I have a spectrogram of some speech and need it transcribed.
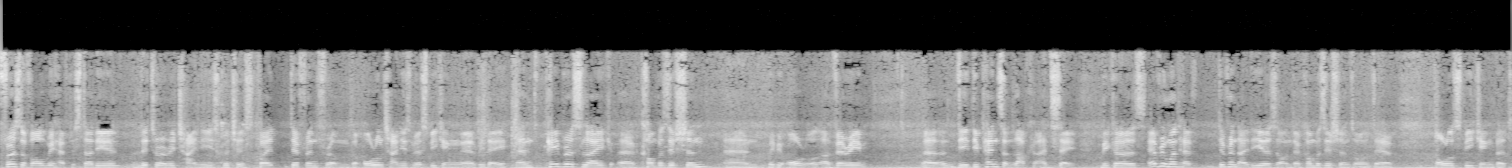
First of all, we have to study literary Chinese, which is quite different from the oral Chinese we are speaking every day. And papers like uh, composition and maybe oral are very uh, depends on luck, I'd say, because everyone have different ideas on their compositions or their oral speaking, but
